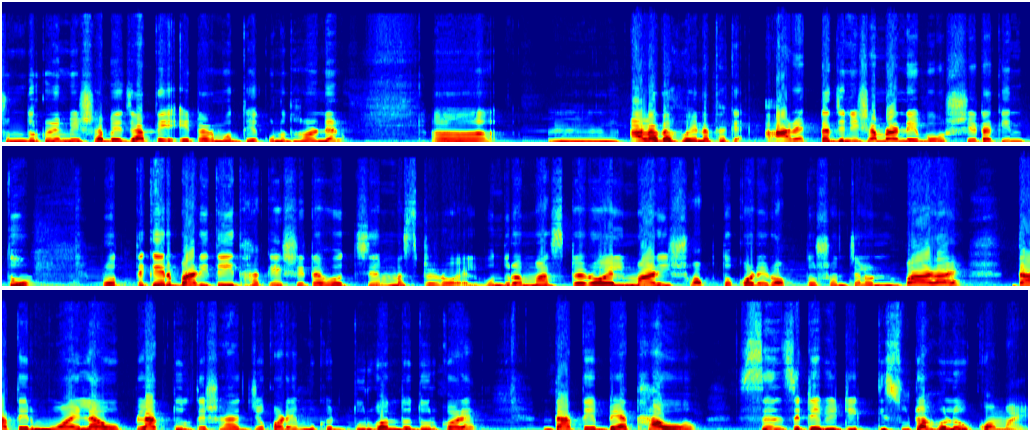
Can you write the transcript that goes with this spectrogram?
সুন্দর করে মেশাবে যাতে এটার মধ্যে কোনো ধরনের আলাদা হয়ে না থাকে। আরেকটা জিনিস আমরা নেব, সেটা কিন্তু প্রত্যেকের বাড়িতেই থাকে, সেটা হচ্ছে মাস্টার অয়েল। বন্ধুরা, মাস্টার অয়েল মাড়ি শক্ত করে রক্ত সঞ্চালন বাড়ায়, দাঁতের ময়লা ও প্লাক তুলতে সাহায্য করে, মুখের দুর্গন্ধ দূর করে, দাঁতে ব্যথা ও সেন্সিটিভিটি কিছুটা হলেও কমায়।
